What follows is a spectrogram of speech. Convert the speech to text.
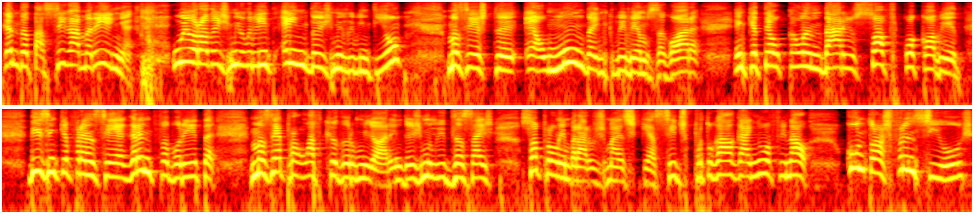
Candata, siga a marinha. O Euro 2020 em 2021, mas este é o mundo em que vivemos agora, em que até o calendário sofre com a Covid. Dizem que a França é a grande favorita, mas é para o lado que eu durmo melhor. Em 2016, só para lembrar os mais esquecidos, Portugal ganhou a final contra os francios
